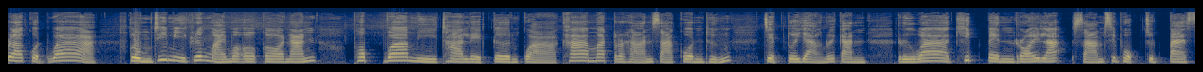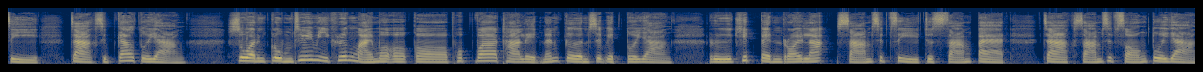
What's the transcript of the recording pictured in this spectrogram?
ปรากฏว่ากลุ่มที่มีเครื่องหมายมอกนั้น พบว่ามีทาเลตเกินกว่าค่ามาตรฐานสากลถึง 7 ตัวอย่างด้วยกัน หรือว่าคิดเป็นร้อยละ 36.84 จาก 19 ตัวอย่าง ส่วนกลุ่มที่ไม่มีเครื่องหมายมอกพบว่าทาเลตนั้นเกิน 11 ตัวอย่าง หรือคิดเป็นร้อยละ 34.38 จาก 32 ตัวอย่าง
